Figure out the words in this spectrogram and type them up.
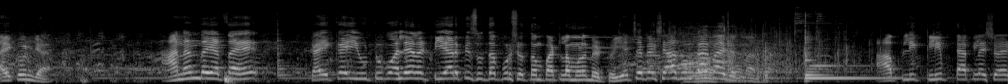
ऐकून घ्या. आनंद याचा आहे. काही काही युट्यूब वाल्याला टीआरपी सुद्धा पुरुषोत्तम पाटलामुळे भेटतो. याच्यापेक्षा अजून काय पाहिजे मला? आपली क्लिप टाकल्याशिवाय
